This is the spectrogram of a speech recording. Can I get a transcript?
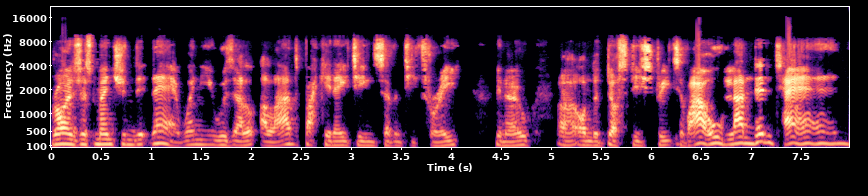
Ryan's just mentioned it there. When you was a, a lad back in 1873, you know, uh, on the dusty streets of old London town.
